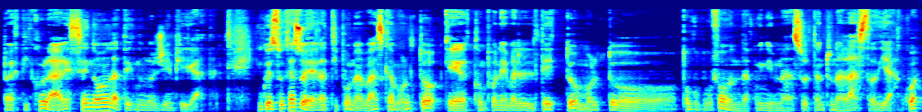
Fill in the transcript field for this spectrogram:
particolare se non la tecnologia impiegata. In questo caso era tipo una vasca molto, che componeva il tetto molto poco profonda, quindi una, soltanto una lastra di acqua,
